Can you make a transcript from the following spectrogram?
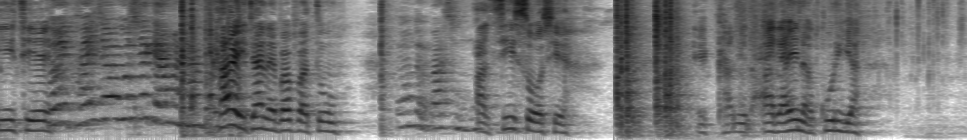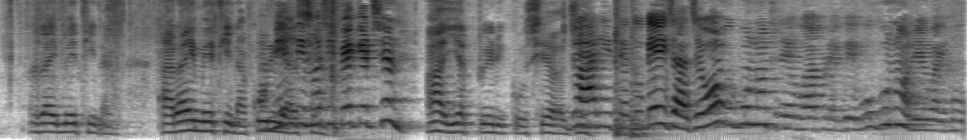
એ છે ખાઈ જવું છે કે આમાં નાખી ખાઈ? જાને બાપા તું. આ સીસો છે. એક ખાલી આ રાઈના કુરિયા. રાઈ મેથીના. આ રાઈ મેથીના કુરિયા છે. મજી પેકેટ છે ને? હા એક પીડીકું છે જો હજી આ રીતે તું બેહી જાજે હો ઊભું નથી રહેવું આપણે બે ઊભું ન રહેવાય બહુ.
